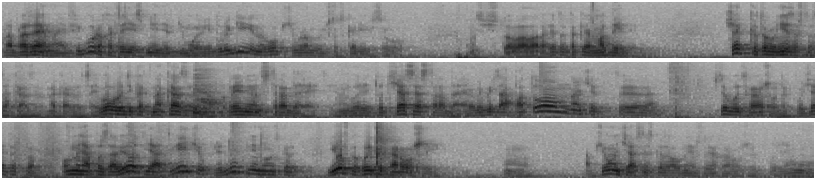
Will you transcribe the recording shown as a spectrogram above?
воображаемая фигура, хотя есть мнения в геморе и другие, но в общем Рамбам, что скорее всего существовало. Это такая модель. Человек, которого не за что наказывается. Его вроде как наказывают, по крайней мере, он страдает. И он говорит, вот сейчас я страдаю. Он говорит, а потом, значит, э, все будет хорошо. Так получается, что он меня позовет, я отвечу, приду к нему, он скажет, Йов какой-то хороший. Почему он сейчас не сказал мне, что я хороший? Почему?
